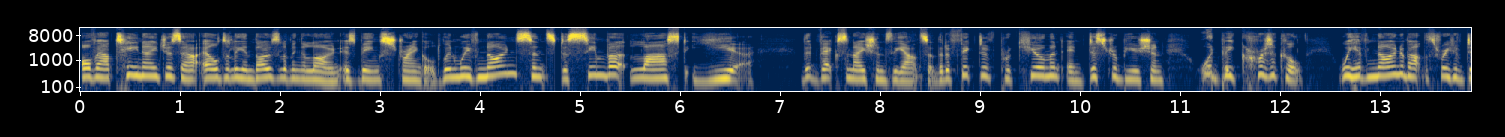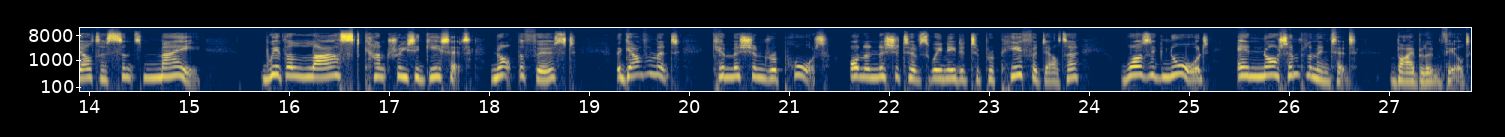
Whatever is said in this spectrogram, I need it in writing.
of our teenagers, our elderly, and those living alone is being strangled, when we've known since December last year that vaccination's the answer, that effective procurement and distribution would be critical. We have known about the threat of Delta since May. We're the last country to get it, not the first. The government commissioned report on initiatives we needed to prepare for Delta was ignored and not implemented by Bloomfield.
